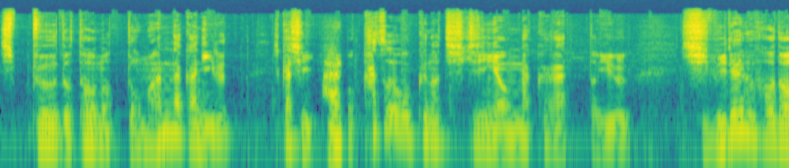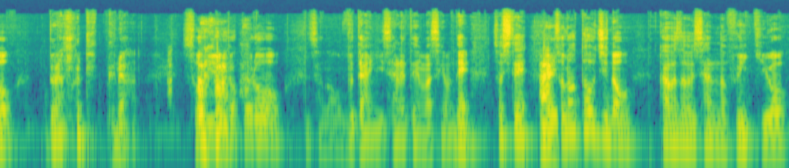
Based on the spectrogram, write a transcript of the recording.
疾風怒涛のど真ん中にいる。しかし、数多くの知識人や音楽家がというしびれるほどドラマティックなそういうところをその舞台にされていますよね。そして、はい、その当時の川添さんの雰囲気を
